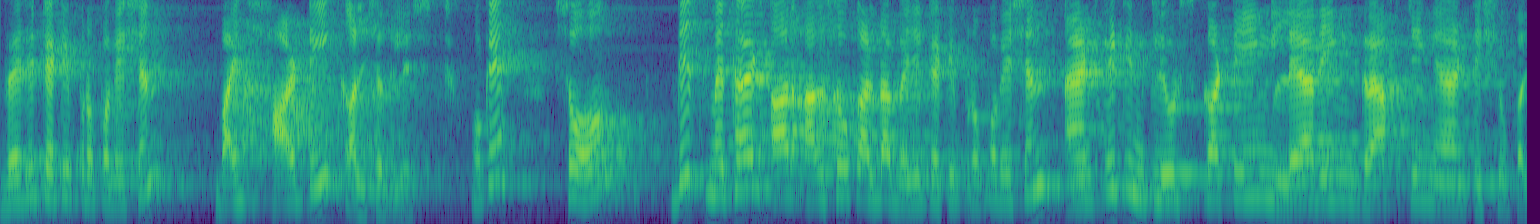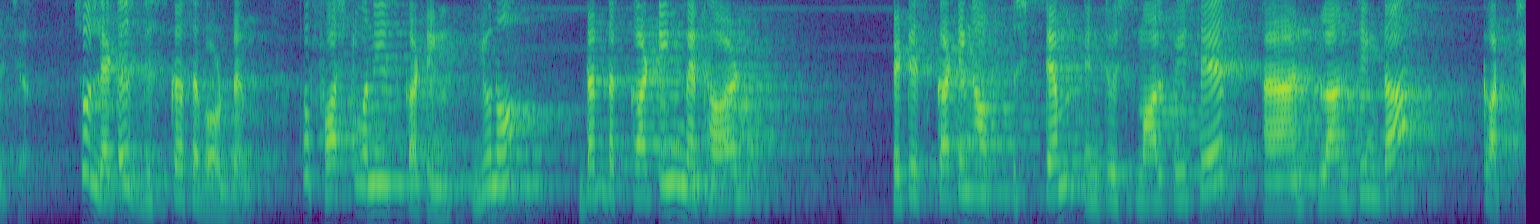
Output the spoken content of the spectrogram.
vegetative propagation by horticulturalists. Okay? So this method are also called the vegetative propagation and it includes cutting layering grafting and tissue culture. So let us discuss about them. So first one is cutting. You know that the cutting method it is cutting of stem into small pieces and planting the cut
